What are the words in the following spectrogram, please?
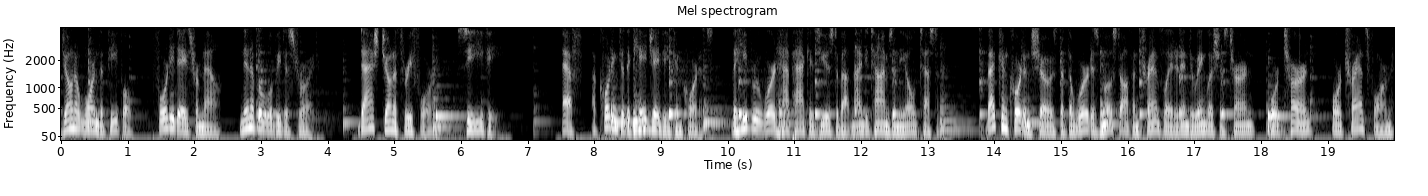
Jonah warned the people, 40 days from now, Nineveh will be destroyed. Dash Jonah 3 4, CEV. F. According to the KJV Concordance, the Hebrew word hapak is used about 90 times in the Old Testament. That concordance shows that the word is most often translated into English as turn, or turned, or transformed,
